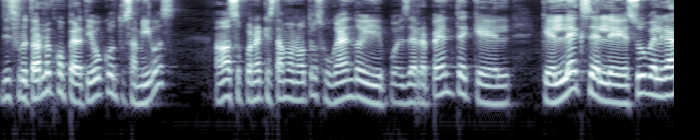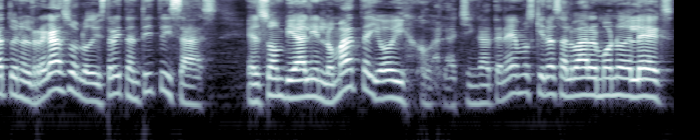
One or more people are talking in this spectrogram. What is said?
disfrutarlo en cooperativo con tus amigos, vamos a suponer que estamos nosotros jugando y pues de repente que el, que el ex se le sube el gato en el regazo, lo distrae tantito y ¡zas! el zombie alien lo mata y, oh, hijo, la chingada, tenemos que ir a salvar al mono del ex.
